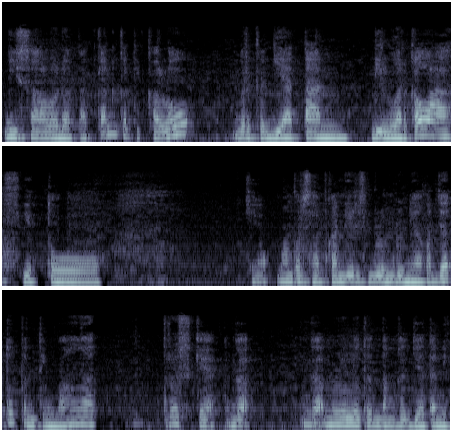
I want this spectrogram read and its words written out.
bisa lo dapatkan ketika lo berkegiatan di luar kelas gitu kayak mempersiapkan diri sebelum dunia kerja tuh penting banget. Terus kayak nggak nggak melulu tentang kegiatan di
